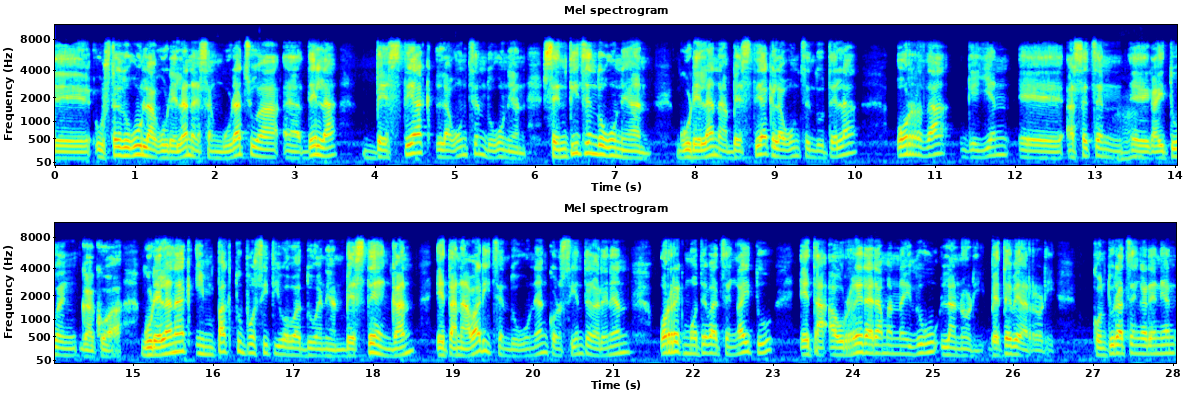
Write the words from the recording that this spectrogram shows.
e, uste dugula gure lana esan guratsua e, dela besteak laguntzen dugunean. Sentitzen dugunean gure lana besteak laguntzen dutela, hor da gehien e, asetzen e, gaituen gakoa. Gure lanak impactu positibo bat duenean besteen gan, eta nabaritzen dugunean, konsiente garenean, horrek motebatzen gaitu, eta aurrera eraman nahi dugu lan hori, bete behar hori konturatzen garenean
